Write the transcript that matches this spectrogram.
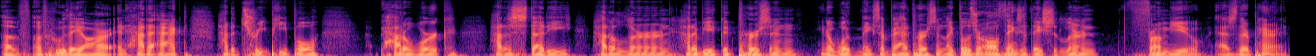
of of who they are and how to act, how to treat people, how to work, how to study, how to learn, how to be a good person, you know, what makes a bad person. Like those are all things that they should learn from you as their parent.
